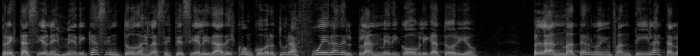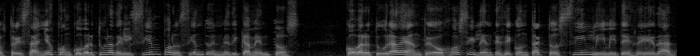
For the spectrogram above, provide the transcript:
Prestaciones médicas en todas las especialidades con cobertura fuera del plan médico obligatorio. Plan materno-infantil hasta los tres años con cobertura del 100% en medicamentos Cobertura de anteojos y lentes de contacto sin límites de edad.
